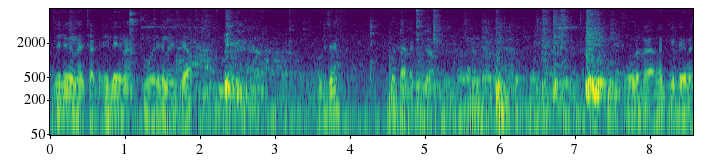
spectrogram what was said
ഇതിലിങ്ങനെ ചട്ടിയിൽ ഇങ്ങനെ മോര് ഇങ്ങനെ ഒഴിക്കുക. കുടിച്ചേ? ഇളക്കിയിട്ട് ഇങ്ങനെ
